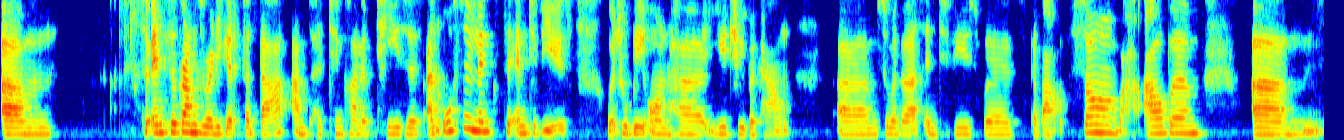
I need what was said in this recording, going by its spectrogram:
Um, so Instagram's really good for that and putting kind of teasers and also links to interviews, which will be on her YouTube account. Um, so whether that's interviews with about the song, about her album, um,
